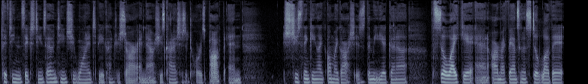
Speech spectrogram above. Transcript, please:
15 16, 17, she wanted to be a country star, and now she's kind of shifted towards pop, and she's thinking, like, oh my gosh, is the media gonna still like it and are my fans going to still love it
